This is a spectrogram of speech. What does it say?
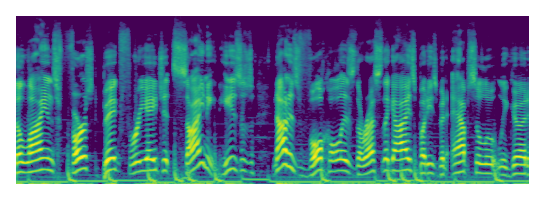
The Lions' first big free agent signing. He's not as vocal as the rest of the guys, but he's been absolutely good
